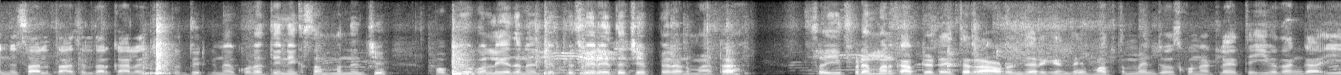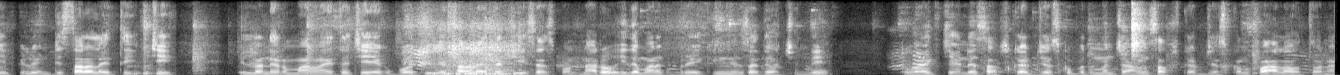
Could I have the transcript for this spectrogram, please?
ఎన్నిసార్లు తహసీల్దార్ కార్యాలయం చుట్టూ తిరిగినా కూడా దీనికి సంబంధించి ఉపయోగం లేదని చెప్పి వీరైతే చెప్పారనమాట సో ఇప్పుడే మనకు అప్డేట్ అయితే రావడం జరిగింది. మొత్తం మేము చూసుకున్నట్లయితే ఈ విధంగా ఏపీలో ఇంటి స్థలాలు అయితే ఇచ్చి ఇళ్ళ నిర్మాణం అయితే చేయకపోతే ఇళ్ళ స్థలాలు అయితే తీసేసుకుంటున్నారు. ఇది మనకు బ్రేకింగ్ న్యూస్ అయితే వచ్చింది. లైక్ చేయండి సబ్స్క్రైబ్ చేసుకోకపోతే మన ఛానల్ సబ్స్క్రైబ్ చేసుకొని ఫాలో అవుతున్నాను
